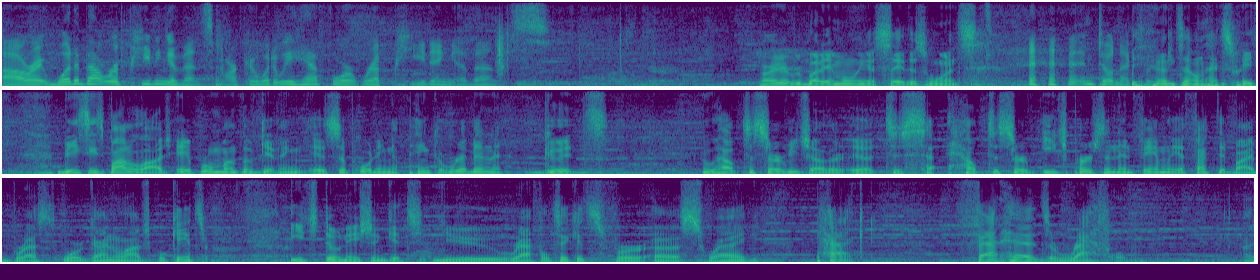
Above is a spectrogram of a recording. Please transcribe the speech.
All right, what about repeating events, Marco? What do we have for repeating events? All right, everybody, I'm only going to say this once Until next week. until next week. BC's Bottle Lodge, April month of giving, is supporting Pink Ribbon Goods, who help to serve each other uh, to se- help to serve each person and family affected by breast or gynecological cancer. Each donation gets you raffle tickets for a swag pack Fatheads raffle. I,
